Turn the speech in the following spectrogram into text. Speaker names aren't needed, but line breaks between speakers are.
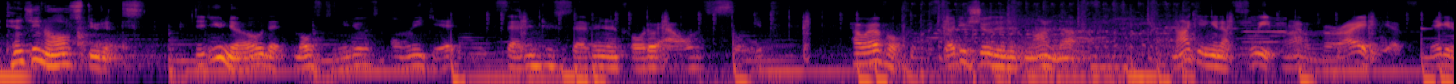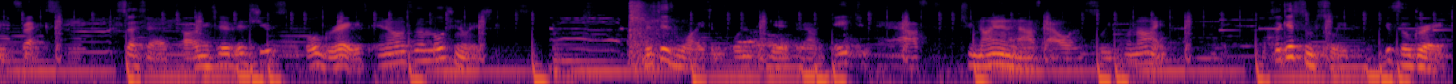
Attention all students. Did you know that most teenagers only get 7 to 7 and a quarter hours of sleep? However, studies show that it's not enough. Not getting enough sleep can have a variety of negative effects, such as cognitive issues, poor grades, and also emotional issues. This is why it's important to get around 8 to half to 9.5 hours of sleep per night. So get some sleep. You'll feel great.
